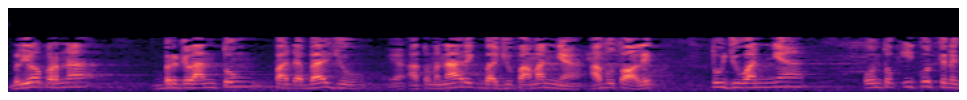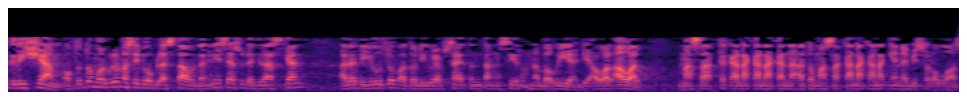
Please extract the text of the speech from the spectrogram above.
beliau pernah bergelantung pada baju ya, atau menarik baju pamannya Abu Talib tujuannya untuk ikut ke negeri Syam. Waktu itu umur beliau masih 12 tahun dan ini saya sudah jelaskan ada di YouTube atau di website tentang Sirah Nabawiyah di awal-awal masa kekanak-kanakan atau masa kanak-kanaknya Nabi SAW.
